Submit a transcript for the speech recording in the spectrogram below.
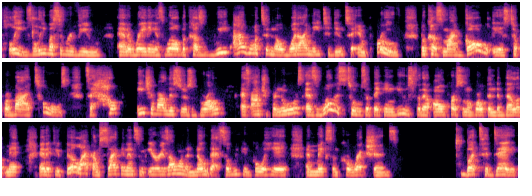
please leave us a review and a rating as well because we I want to know what I need to do to improve because my goal is to provide tools to help each of our listeners grow as entrepreneurs as well as tools that they can use for their own personal growth and development. And if you feel like I'm slacking in some areas, I want to know that so we can go ahead and make some corrections but today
